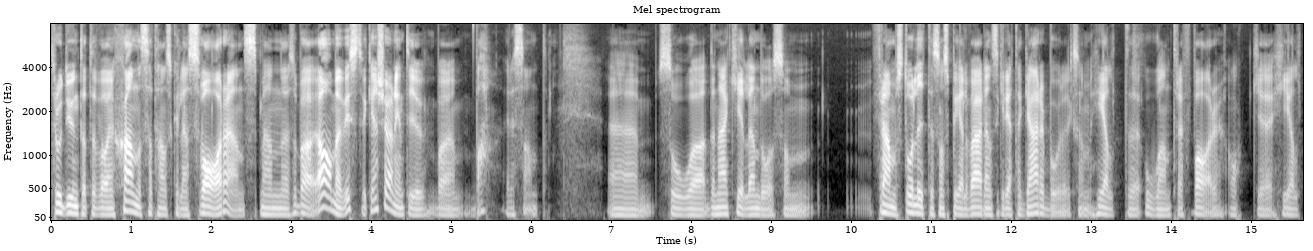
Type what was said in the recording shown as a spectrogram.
trodde ju inte att det var en chans att han skulle ens svara ens, men eh, så bara, ja men visst, vi kan köra en intervju. Bara, va? Är det sant? Ehm, så den här killen då som framstår lite som spelvärldens Greta Garbo, liksom helt eh, oanträffbar och eh, helt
